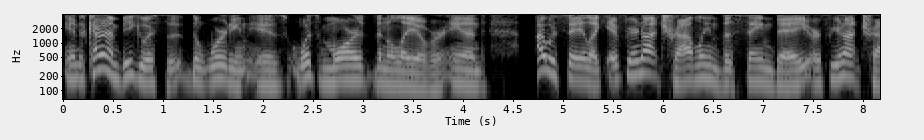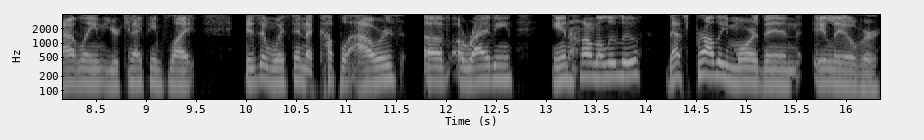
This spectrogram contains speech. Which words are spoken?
And it's kind of ambiguous. The, the wording is what's more than a layover. And I would say like if you're not traveling the same day or if you're not traveling, your connecting flight isn't within a couple hours of arriving in Honolulu, that's probably more than a layover.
